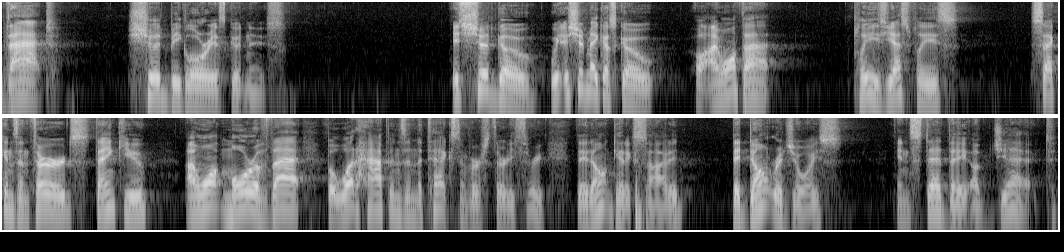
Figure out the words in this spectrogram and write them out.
that should be glorious good news. It should go, it should make us go, well, I want that. Please, yes, please. Seconds and thirds, thank you. I want more of that. But what happens in the text in verse 33? They don't get excited. They don't rejoice. Instead, they object.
